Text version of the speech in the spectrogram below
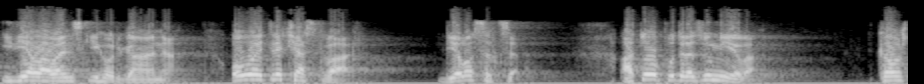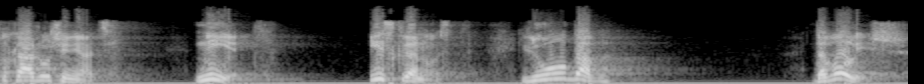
i dijela vanjskih organa. Ovo je treća stvar. Dijelo srca. A to podrazumijeva, kao što kažu učenjaci, nijet, iskrenost, ljubav, da voliš,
